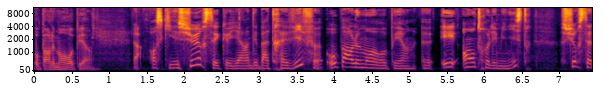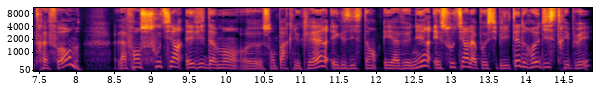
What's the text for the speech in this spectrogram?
au Parlement européen. Alors, ce qui est sûr, c'est qu'il y a un débat très vif au Parlement européen euh, et entre les ministres sur cette réforme. La France soutient évidemment euh, son parc nucléaire existant et à venir et soutient la possibilité de redistribuer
